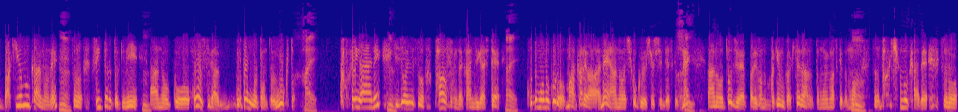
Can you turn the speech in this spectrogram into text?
バキュームカーのね、うん、その吸い取るときに、あの、こう、ホースがゴトンゴトンと動くと。はい。これがね、非常にそのパワフルな感じがして、はい、子供の頃、まあ彼はね、あの四国出身ですけどね、はい、あの当時はやっぱりそのバキュームカー来てたと思いますけども、うん、そのバキュームカーで、その、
